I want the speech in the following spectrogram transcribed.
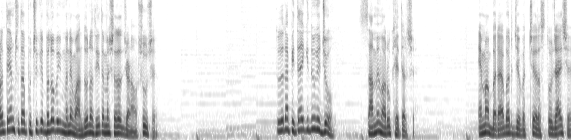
પણ તેમ છતાં પૂછ્યું કે, ભલો ભાઈ, મને વાંધો નથી, તમે શરત જણાવો, શું છે? તો તેના પિતાએ કીધું કે, જો, સામે મારું ખેતર છે. એમાં બરાબર જે વચ્ચે રસ્તો જાય છે,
